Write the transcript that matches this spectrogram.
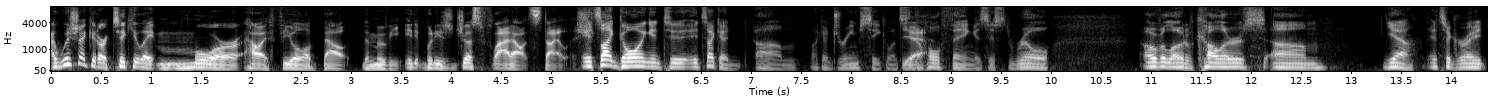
I wish I could articulate more how I feel about the movie. It, but he's just flat out stylish. It's like going into it's like a um like a dream sequence. Yeah. The whole thing is just real overload of colors. Um, yeah, it's a great.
